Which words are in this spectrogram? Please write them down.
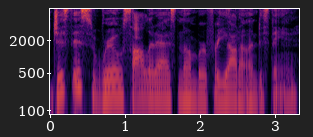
just this real solid ass number for y'all to understand.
